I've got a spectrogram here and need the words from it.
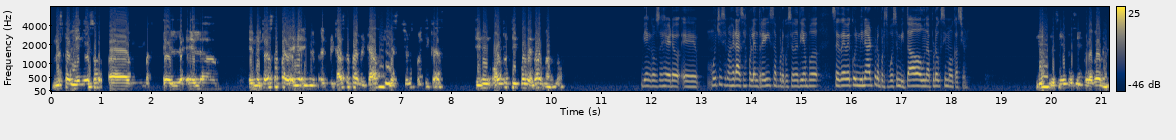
No está bien eso. el, el, el, mercado está para, el, el, mercado está para el mercado y las decisiones políticas tienen otro tipo de normas, ¿no? Bien, consejero, eh, muchísimas gracias por la entrevista. Por cuestión de tiempo se debe culminar, pero por supuesto invitado a una próxima ocasión. Siempre, siempre, siempre, la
